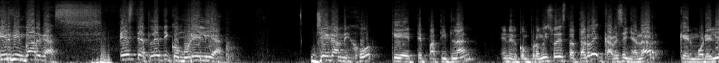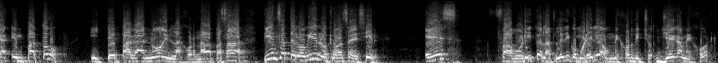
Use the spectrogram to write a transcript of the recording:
Irving Vargas, este Atlético Morelia llega mejor que Tepatitlán en el compromiso de esta tarde. Cabe señalar que el Morelia empató y Tepa ganó en la jornada pasada. Piénsatelo bien lo que vas a decir. ¿Es favorito el Atlético Morelia o mejor dicho, llega mejor?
